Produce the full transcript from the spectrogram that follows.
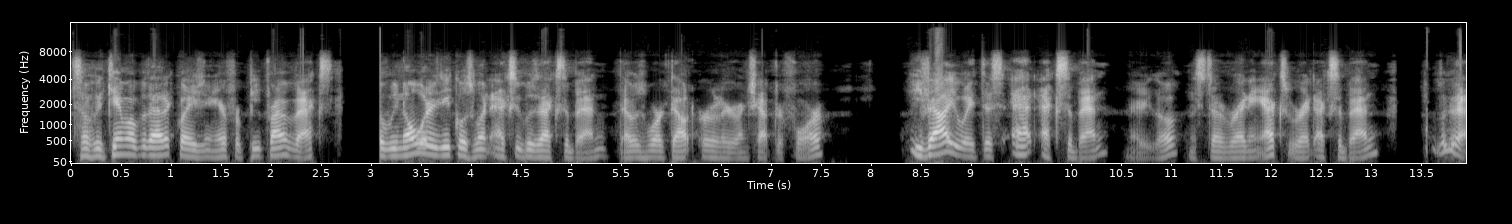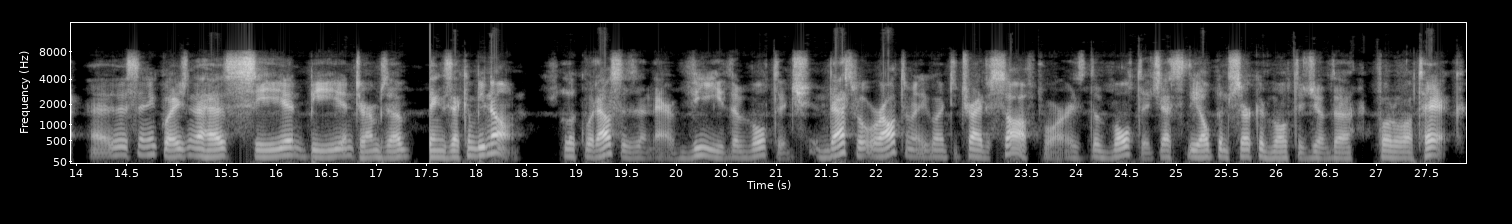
So we came up with that equation here for p prime of x. So we know what it equals when x equals x sub n. That was worked out earlier in chapter 4. Evaluate this at x sub n. There you go. Instead of writing x, we write x sub n. Look at that. Uh, this is an equation that has c and b in terms of things that can be known look what else is in there. V, the voltage. And that's what we're ultimately going to try to solve for, is the voltage. That's the open circuit voltage of the photovoltaic.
